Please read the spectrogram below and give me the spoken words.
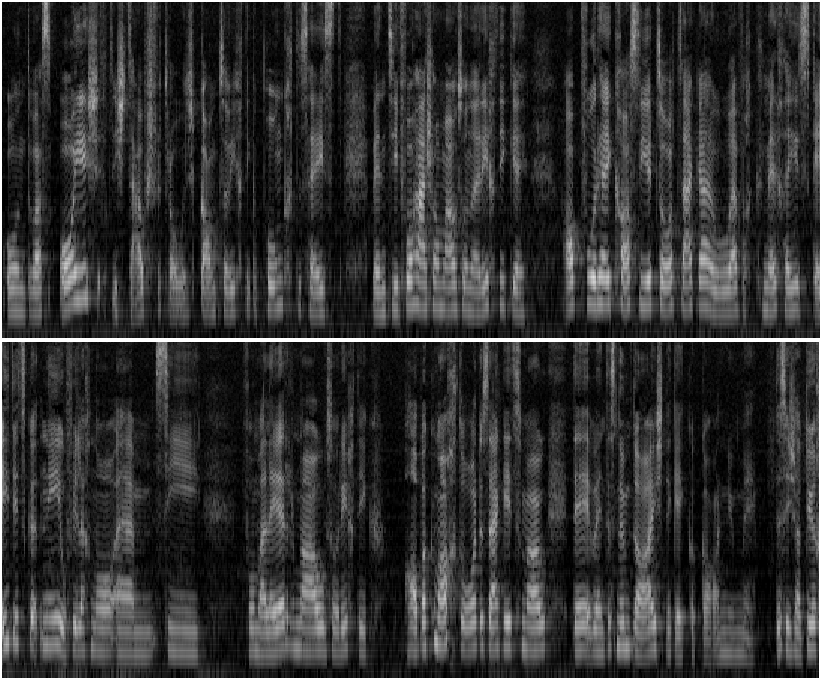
Und was auch ist, ist Selbstvertrauen. Das ist ein ganz wichtiger Punkt. Das heisst, wenn sie vorher schon mal so eine richtige Abfuhr haben kassiert sozusagen und einfach gemerkt haben, es geht jetzt nicht und vielleicht noch ähm, sie einem Lehrer mal so richtig gemacht worden, sage ich jetzt mal, dann, wenn das nicht mehr da ist, dann geht gar nicht mehr. Das ist natürlich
